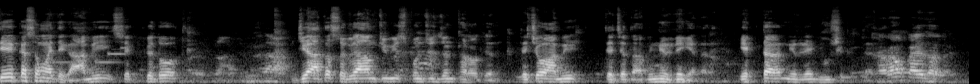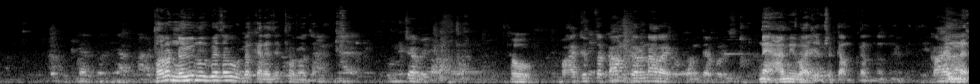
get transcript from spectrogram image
ते कसं माहिती आहे का? आम्ही शक्यतो जे आता सगळं आमची वीस पंचवीस जण ठरवते त्याच्यावर आम्ही त्याच्यात आम्ही निर्णय घेणार आहे. एकटा निर्णय घेऊ शकत नाही. ठराव काय झालाय? ठरव नवीन उमेदवार उभा करायचं ठरव झालं. तुमच्यापैकी. हो. भाजपचं काम करणार आहे का कोणत्या परिस्थितीत? नाही आम्ही भाजपचं काम करणार नाही. काय? मानणार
